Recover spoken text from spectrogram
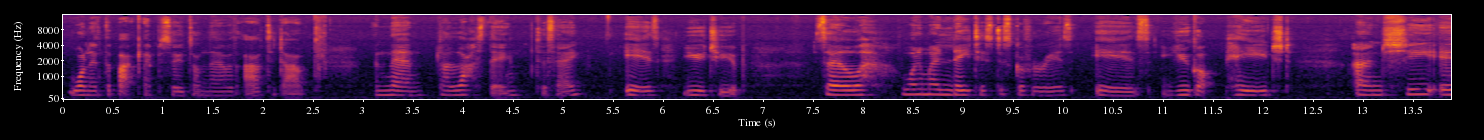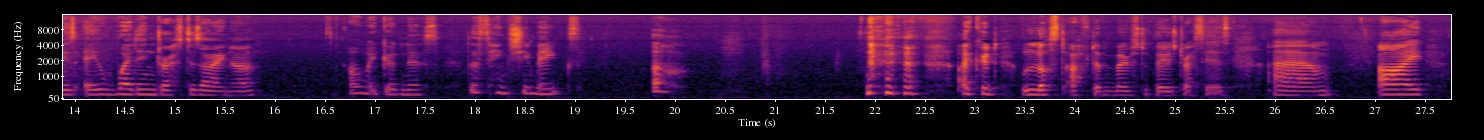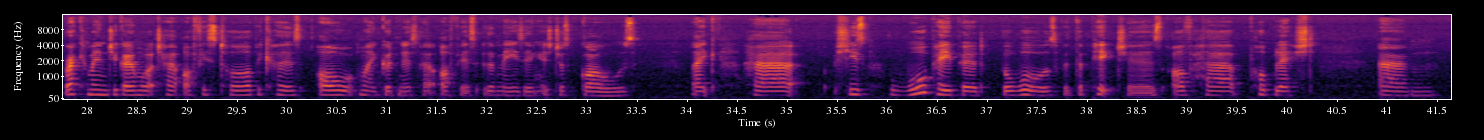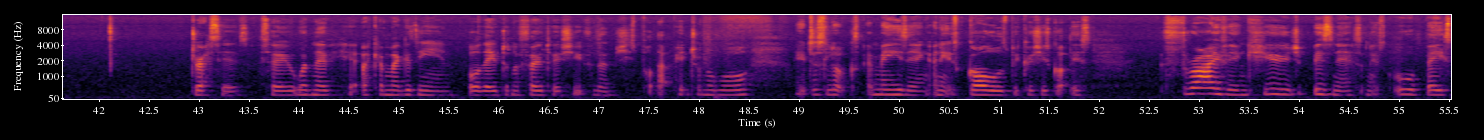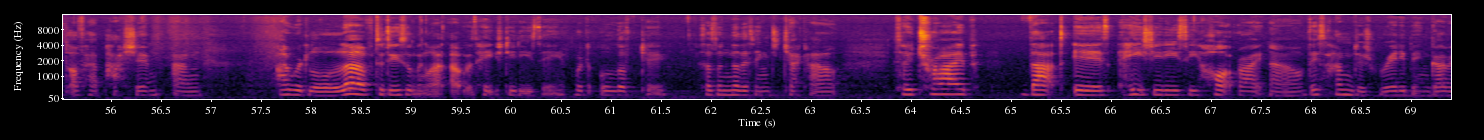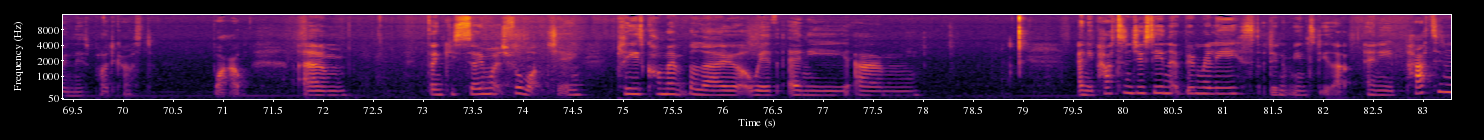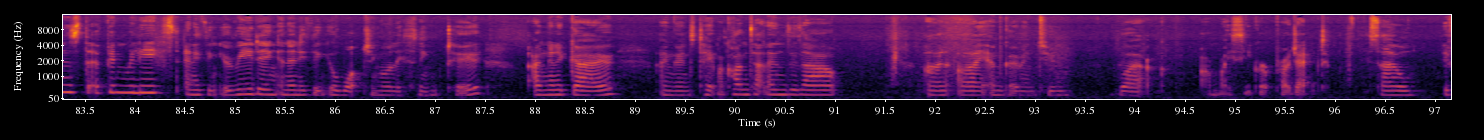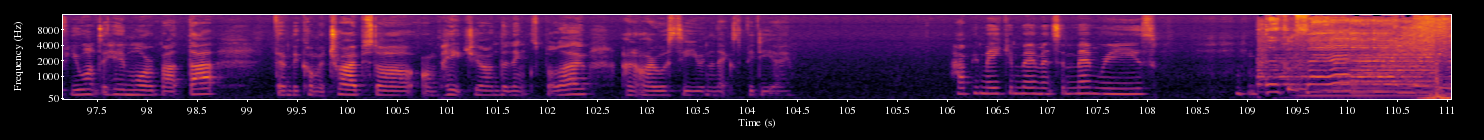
one of the back episodes on there without a doubt and then the last thing to say is YouTube. So one of my latest discoveries is You Got Paged and she is a wedding dress designer. Oh my goodness the things she makes. Oh. I could lust after most of those dresses. Um, I recommend you go and watch her office tour because oh my goodness her office is amazing. It's just goals. Like her she's wallpapered the walls with the pictures of her published um, dresses. So when they've hit like a magazine or they've done a photo shoot for them she's put that picture on the wall. It just looks amazing and it's goals because she's got this thriving huge business and it's all based off her passion. And I would love to do something like that with HGDC would love to. So that's another thing to check out. So tribe that is HGDC hot right now. This hand has really been going this podcast. Wow. Um thank you so much for watching. Please comment below with any um any patterns you've seen that have been released, I didn't mean to do that, any patterns that have been released, anything you're reading and anything you're watching or listening to. I'm going to go, I'm going to take my contact lenses out and I am going to work on my secret project. So if you want to hear more about that, then become a tribe star on Patreon, the link's below, and I will see you in the next video. Happy making moments and memories!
